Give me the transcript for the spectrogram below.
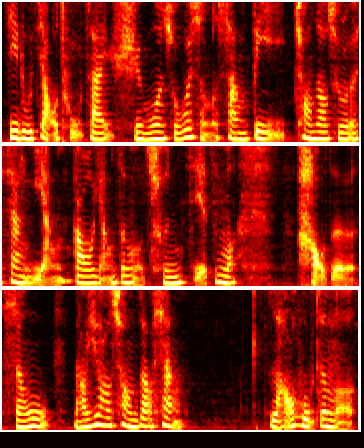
基督教徒在询问说：“为什么上帝创造出了像羊、羔羊这么纯洁、这么好的生物，然后又要创造像老虎这么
